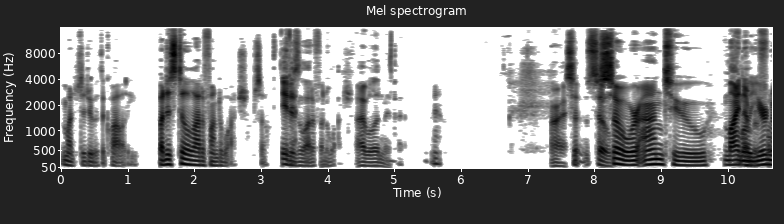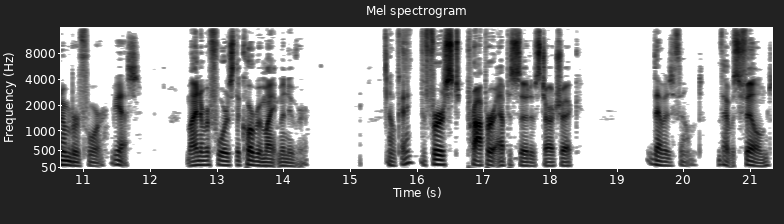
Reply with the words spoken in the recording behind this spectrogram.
much to do with the quality. But it's still a lot of fun to watch. So It is Yeah. a lot of fun to watch. I will admit that. Yeah. All right. So So- so, we're on to My number. well, your four. number four. Yes. My number four is the Corbomite maneuver. Okay. The first proper episode of Star Trek That was filmed. that was filmed,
